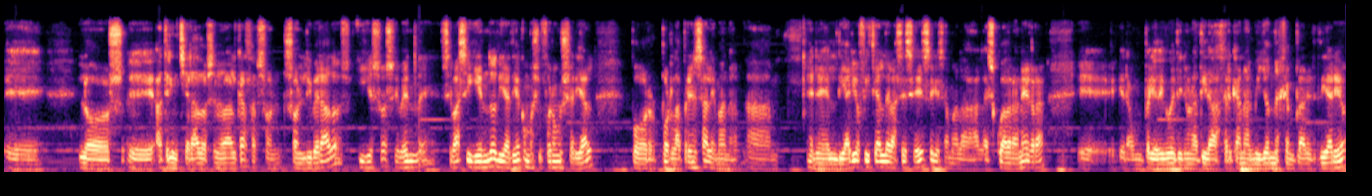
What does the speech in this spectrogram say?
Eh, los eh, atrincherados en el Alcázar son, son liberados y eso se vende, se va siguiendo día a día como si fuera un serial por, por la prensa alemana. Ah, en el diario oficial de las SS, que se llama La, Escuadra Negra, eh, que era un periódico que tenía una tirada cercana al millón de ejemplares diario,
